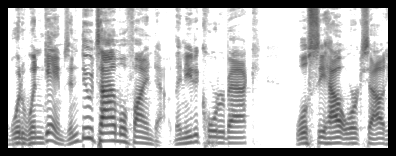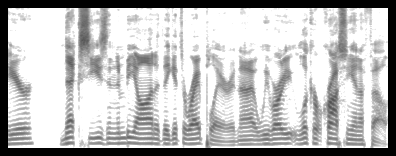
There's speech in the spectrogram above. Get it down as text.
would win games. In due time, we'll find out. They need a quarterback. We'll see how it works out here next season and beyond if they get the right player. And uh, we've already looked across the NFL.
